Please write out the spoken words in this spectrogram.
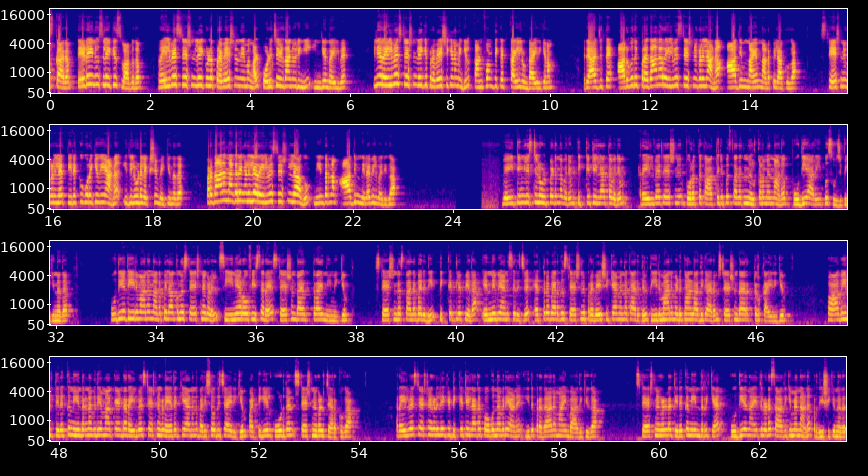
നമസ്കാരം. തേടേ ന്യൂസിലേക്ക് സ്വാഗതം. റെയിൽവേ സ്റ്റേഷനിലേക്കുള്ള പ്രവേശന നിയമങ്ങൾ പൊളിച്ചെഴുതാനൊരുങ്ങി ഇന്ത്യൻ റെയിൽവേ. ഇനി റെയിൽവേ സ്റ്റേഷനിലേക്ക് പ്രവേശിക്കണമെങ്കിൽ കൺഫേം ടിക്കറ്റ് കയ്യിലുണ്ടായിരിക്കണം. രാജ്യത്തെ അറുപത് പ്രധാന റെയിൽവേ സ്റ്റേഷനുകളിലാണ് ആദ്യം നയം നടപ്പിലാക്കുക. സ്റ്റേഷനുകളിലെ തിരക്ക് കുറയ്ക്കുകയാണ് ഇതിലൂടെ ലക്ഷ്യം വയ്ക്കുന്നത് പ്രധാന നഗരങ്ങളിലെ റെയിൽവേ സ്റ്റേഷനിലാകും നിയന്ത്രണം ആദ്യം നിലവിൽ വരിക. വെയിറ്റിംഗ് ലിസ്റ്റിൽ ഉൾപ്പെടുന്നവരും ടിക്കറ്റ് ഇല്ലാത്തവരും റെയിൽവേ സ്റ്റേഷന് പുറത്ത് കാത്തിരിപ്പ് സ്ഥലത്ത് നിൽക്കണമെന്നാണ് പുതിയ അറിയിപ്പ് സൂചിപ്പിക്കുന്നത്. പുതിയ തീരുമാനം നടപ്പിലാക്കുന്ന സ്റ്റേഷനുകളിൽ സീനിയർ ഓഫീസറെ സ്റ്റേഷൻ ഡയറക്ടറായി നിയമിക്കും. സ്റ്റേഷന്റെ സ്ഥലപരിധി ടിക്കറ്റ് ലഭ്യത എന്നിവയനുസരിച്ച് എത്ര പേർക്ക് സ്റ്റേഷനിൽ പ്രവേശിക്കാമെന്ന കാര്യത്തിൽ തീരുമാനമെടുക്കാനുള്ള അധികാരം സ്റ്റേഷൻ ഡയറക്ടർക്കായിരിക്കും. ഭാവിയിൽ തിരക്ക് നിയന്ത്രണ വിധേയമാക്കേണ്ട റെയിൽവേ സ്റ്റേഷനുകൾ ഏതൊക്കെയാണെന്ന് പരിശോധിച്ചായിരിക്കും പട്ടികയിൽ കൂടുതൽ സ്റ്റേഷനുകൾ ചേർക്കുക. റെയിൽവേ സ്റ്റേഷനുകളിലേക്ക് ടിക്കറ്റ് ഇല്ലാതെ പോകുന്നവരെയാണ് ഇത് പ്രധാനമായും ബാധിക്കുക. സ്റ്റേഷനുകളിലെ തിരക്ക് നിയന്ത്രിക്കാൻ പുതിയ നയത്തിലൂടെ സാധിക്കുമെന്നാണ് പ്രതീക്ഷിക്കുന്നത്.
